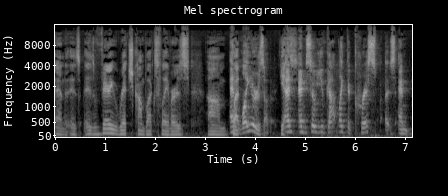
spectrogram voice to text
and and is is very rich, complex flavors. Um, and but layers of it. Yes. and and so you've got like the crisp uh, and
